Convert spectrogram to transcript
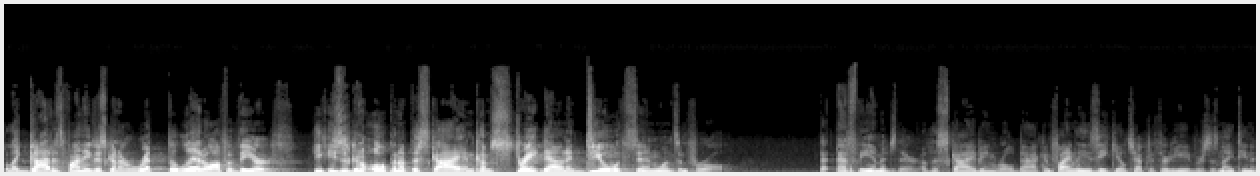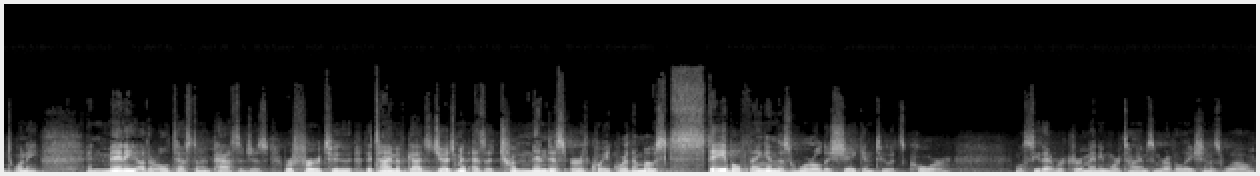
like God is finally just going to rip the lid off of the earth. He, he's just going to open up the sky and come straight down and deal with sin once and for all. That, that's the image there of the sky being rolled back. And finally, Ezekiel chapter 38, verses 19 and 20, and many other Old Testament passages refer to the time of God's judgment as a tremendous earthquake where the most stable thing in this world is shaken to its core. We'll see that recur many more times in Revelation as well.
